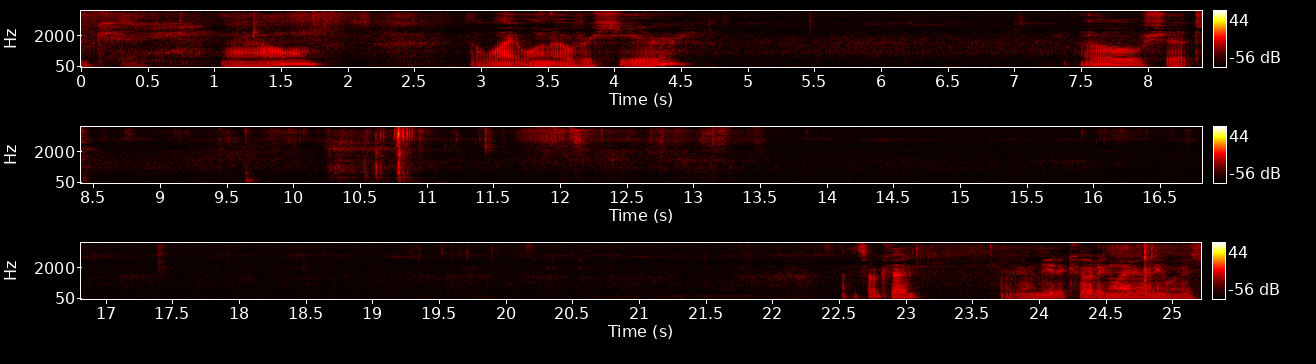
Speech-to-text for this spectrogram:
Okay, now the white one over here. Oh shit. That's okay. We're gonna need a coating layer anyways.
